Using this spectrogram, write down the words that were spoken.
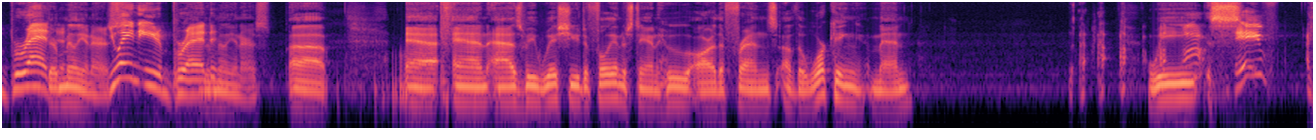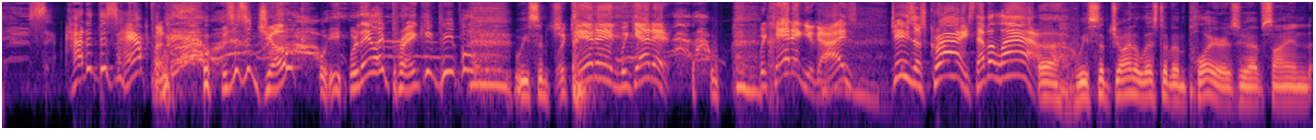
bread. They're millionaires. You ain't eating bread. They're millionaires. Uh, a- and as we wish you to fully understand who are the friends of the working men, we uh, uh, s- Dave, how did this happen? Was this a joke? We- Were they like pranking people? we sub- We're kidding. We get it. We're kidding, you guys. Jesus Christ, have a laugh. Uh, we subjoin a list of employers who have signed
